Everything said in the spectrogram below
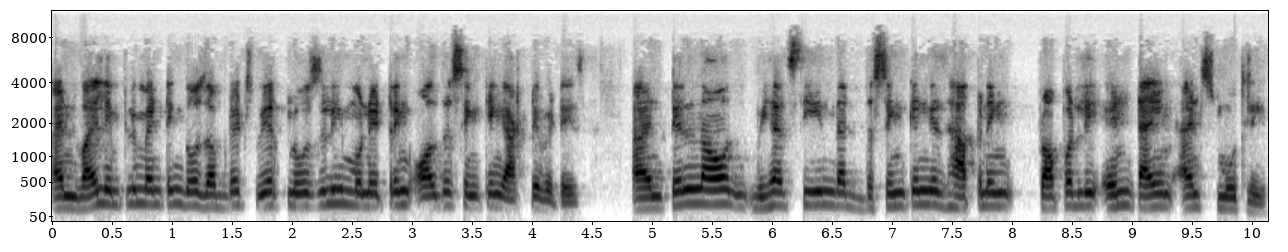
and while implementing those updates we are closely monitoring all the syncing activities. And till now we have seen that the syncing is happening properly in time and smoothly.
